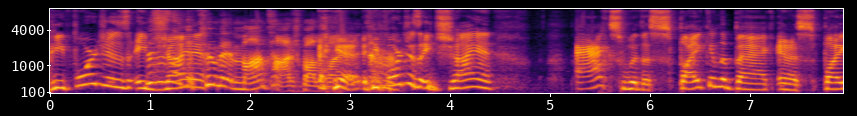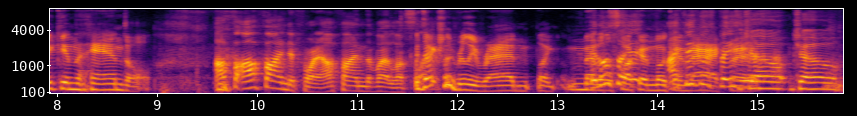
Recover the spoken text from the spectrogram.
he forges a This is like a giant. two minute montage, by the way. Yeah, he forges a giant axe with a spike in the back and a spike in the handle. I'll, f- I'll find it for you. I'll find what it looks It's like. It's actually really rad, like metal looks like- fucking looking I think it's axe. basically- man. Joe, Joe,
